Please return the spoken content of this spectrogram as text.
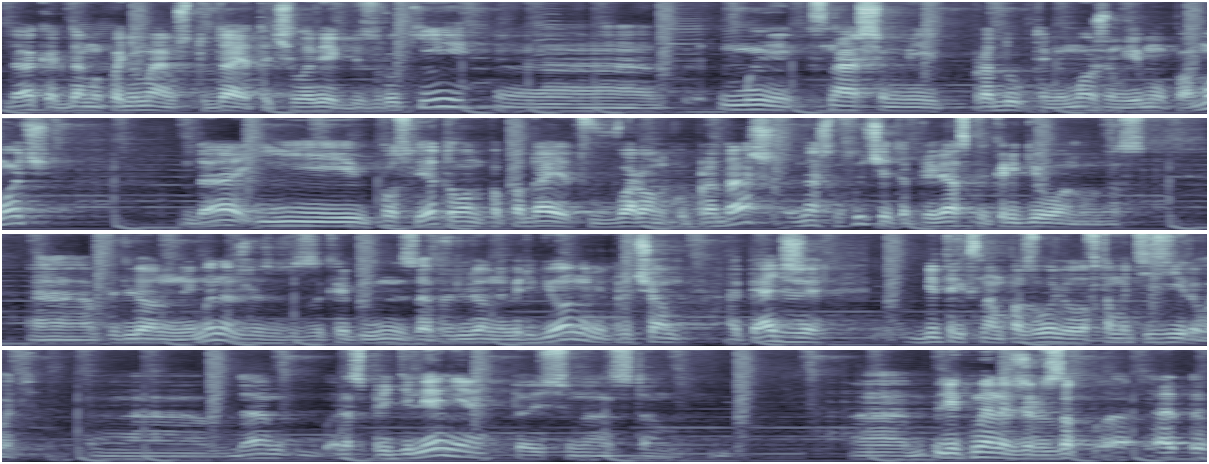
да, когда мы понимаем, что да, это человек без руки, э, мы с нашими продуктами можем ему помочь, да, и после этого он попадает в воронку продаж. В нашем случае это привязка к региону у нас. Э, определенные менеджеры закреплены за определенными регионами, причем, опять же, Bittrex нам позволил автоматизировать да, распределение, то есть у нас там лид-менеджер, э,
